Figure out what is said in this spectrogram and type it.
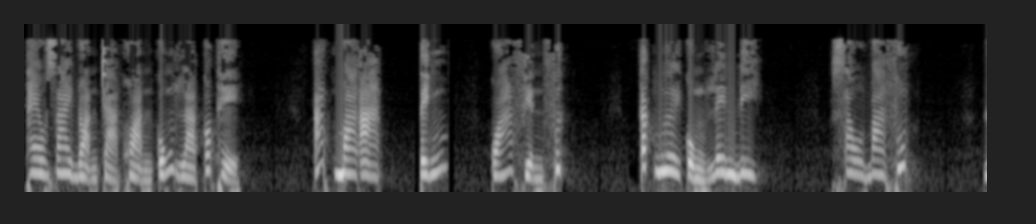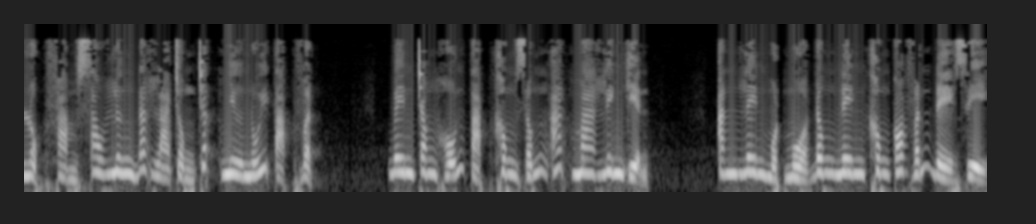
theo giai đoạn trả khoản cũng là có thể, áp ma à, tính, quá phiền phức, các ngươi cùng lên đi. Sau ba phút, lục phàm sau lưng đã là trồng chất như núi tạp vật, bên trong hỗn tạp không giống áp ma linh kiện, ăn lên một mùa đông nên không có vấn đề gì.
